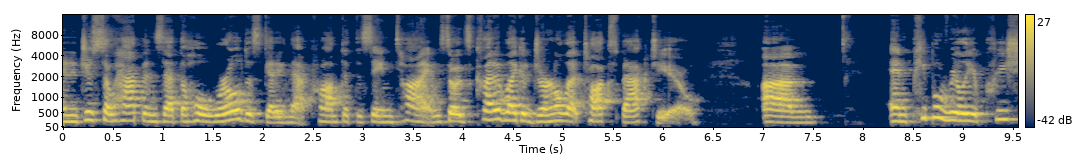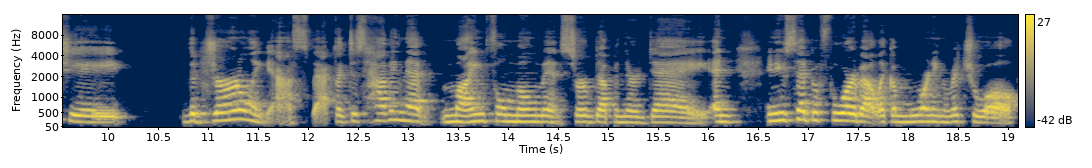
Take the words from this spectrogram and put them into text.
And it just so happens that the whole world is getting that prompt at the same time. So it's kind of like a journal that talks back to you. Um, and people really appreciate the journaling aspect like just having that mindful moment served up in their day and and you said before about like a morning ritual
